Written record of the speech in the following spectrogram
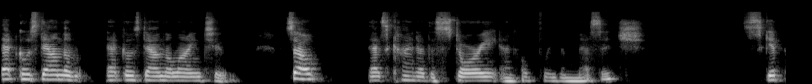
that goes down the that goes down the line too. So that's kind of the story and hopefully the message. Skip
